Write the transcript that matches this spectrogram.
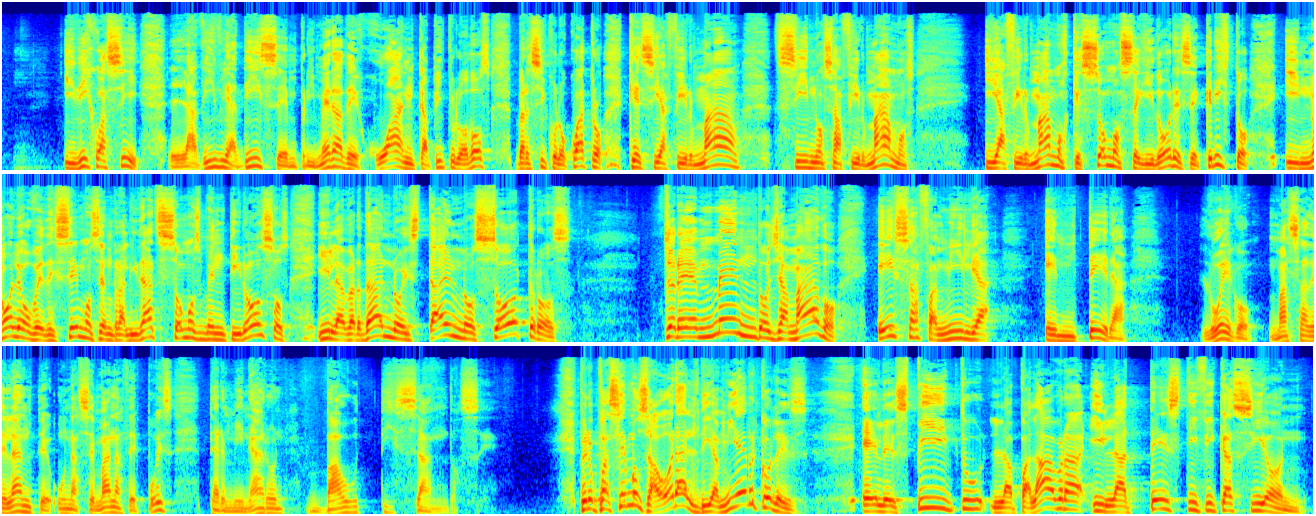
y dijo así, la Biblia dice en Primera de Juan capítulo 2 versículo 4 que si afirmamos si nos afirmamos y afirmamos que somos seguidores de Cristo y no le obedecemos, en realidad somos mentirosos y la verdad no está en nosotros. Tremendo llamado. Esa familia entera, luego, más adelante, unas semanas después, terminaron bautizándose. Pero pasemos ahora al día miércoles. El Espíritu, la palabra y la testificación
